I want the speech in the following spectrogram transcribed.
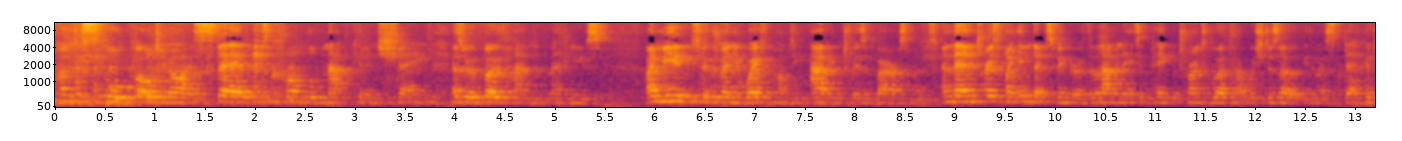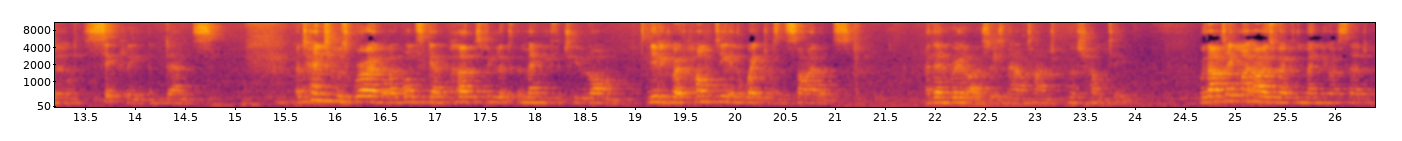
Humpty's small, bulging eyes stared at his crumpled napkin in shame as we were both handed menus. I immediately took the menu away from Humpty, adding to his embarrassment, and then traced my index finger of the laminated paper, trying to work out which dessert would be the most decadent, sickly, and dense. Attention was growing while I once again purposefully looked at the menu for too long, leaving both Humpty and the waitress in silence. I then realised it was now time to push Humpty. Without taking my eyes away from the menu, I said,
